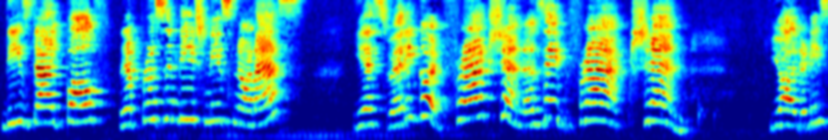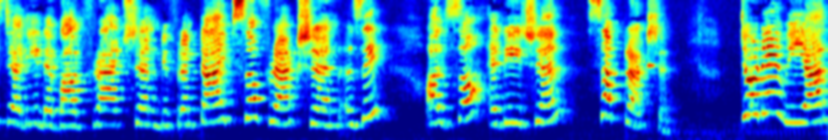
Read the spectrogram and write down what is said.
this type of representation is known as yes very good fraction is it fraction you already studied about fraction different types of fraction is it also addition subtraction today we are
